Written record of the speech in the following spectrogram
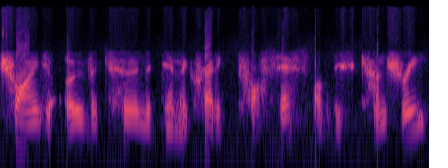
trying to overturn the democratic process of this country.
